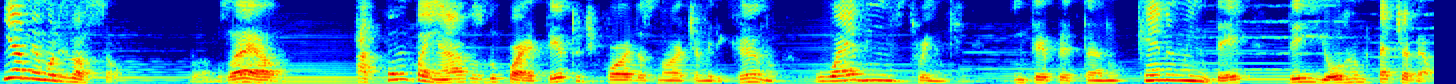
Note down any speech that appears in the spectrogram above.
E a memorização? Vamos a ela. Acompanhados do quarteto de cordas norte-americano Wedding String, interpretando Canon in D de Johann Pachelbel.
